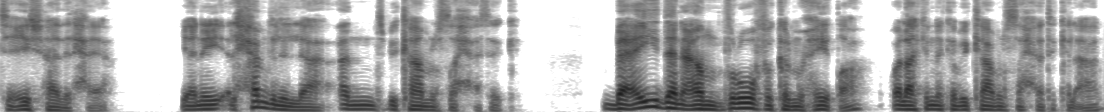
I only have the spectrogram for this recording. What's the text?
تعيش هذه الحياة؟ يعني الحمد لله أنت بكامل صحتك بعيدا عن ظروفك المحيطة ولكنك بكامل صحتك الآن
